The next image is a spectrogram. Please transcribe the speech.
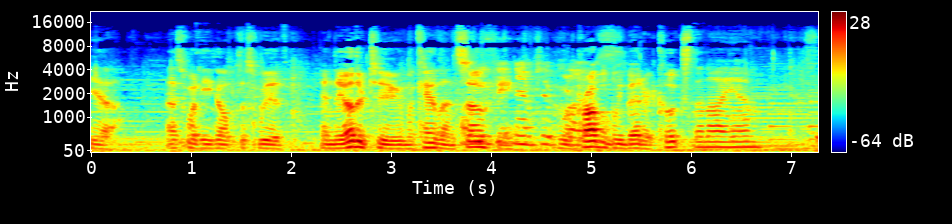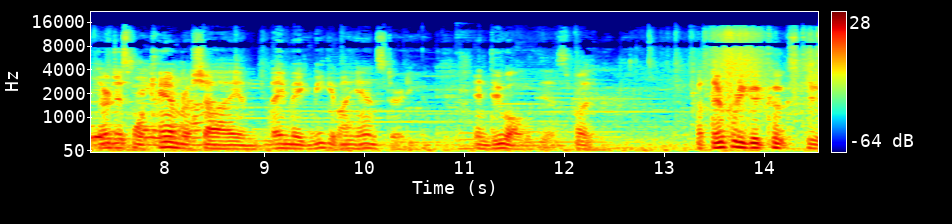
Yeah, that's what he helped us with. And the other two, Michaela and Oh, Sophie, getting them too who are probably better cooks than I am, they're just more camera shy and they make me get my hands dirty and, and do all of this. But but they're pretty good cooks too.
